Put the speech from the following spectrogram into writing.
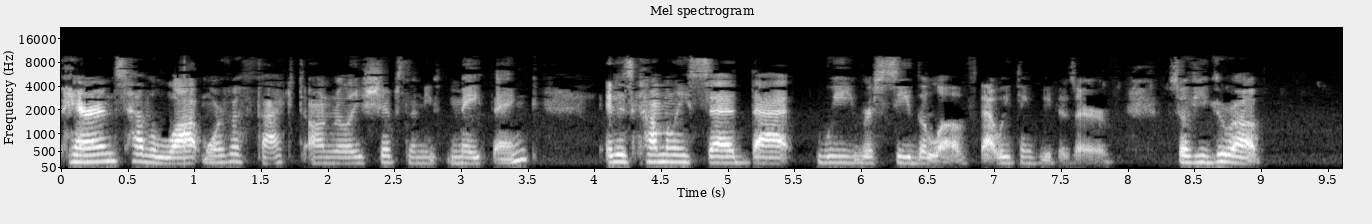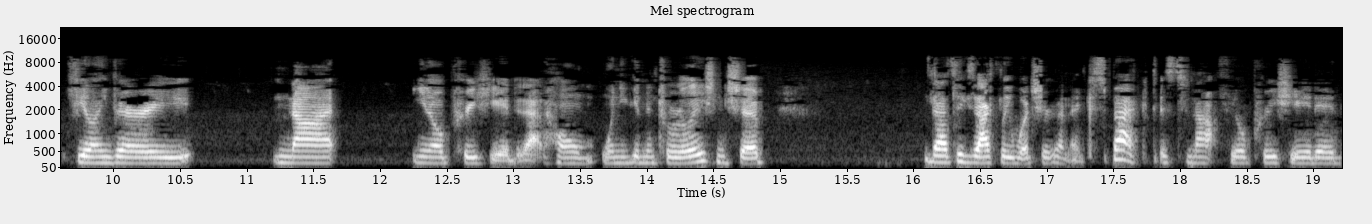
Parents have a lot more of effect on relationships than you may think. It is commonly said that we receive the love that we think we deserve. So if you grew up feeling very not, you know, appreciated at home, when you get into a relationship, that's exactly what you're going to expect is to not feel appreciated.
